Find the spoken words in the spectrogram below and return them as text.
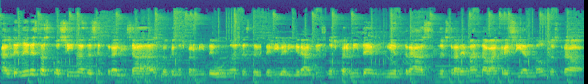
Al tener estas cocinas descentralizadas, lo que nos permite uno es este delivery gratis, nos permite mientras nuestra demanda va creciendo, nuestra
